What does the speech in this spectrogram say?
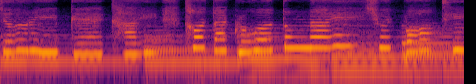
จะรีบแก้ไขโทษแต่กลัวตรงไหน ช่วยบอกที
